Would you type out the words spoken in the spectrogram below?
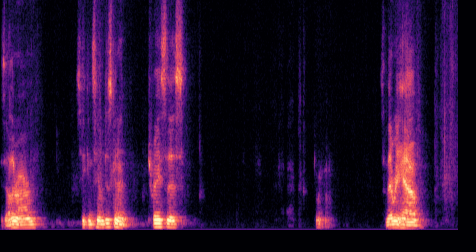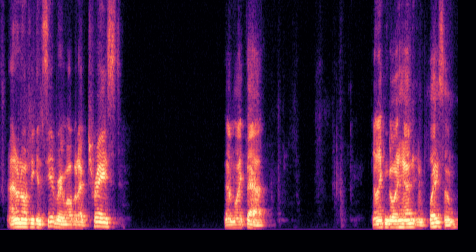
his other arm. So you can see I'm just going to trace this. There we go. So there we have, I don't know if you can see it very well, but I've traced them like that. Then I can go ahead and place them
